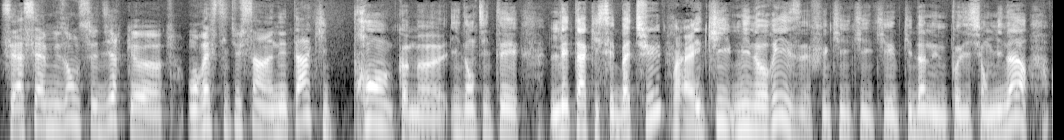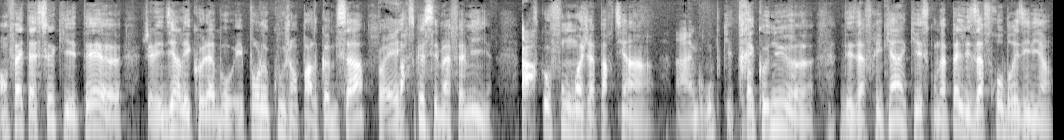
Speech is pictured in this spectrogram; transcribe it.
c'est assez amusant de se dire qu'on restitue ça à un État qui prend comme euh, identité l'État qui s'est battu et qui minorise, qui, qui, qui, donne une position mineure, en fait, à ceux qui étaient, euh, j'allais dire, les collabos. Et pour le coup, j'en parle comme ça, parce que c'est ma famille. Ah. Parce qu'au fond, moi, j'appartiens à, un groupe qui est très connu euh, des Africains, qui est ce qu'on appelle les Afro-Brésiliens.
